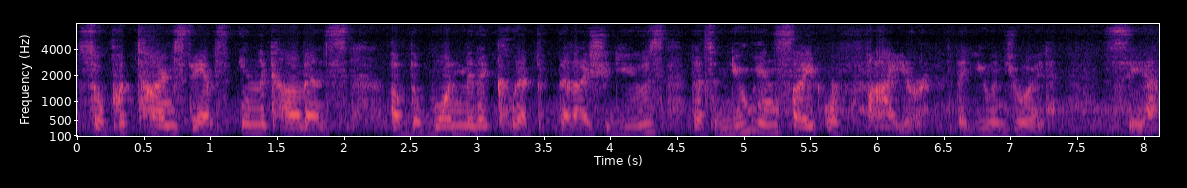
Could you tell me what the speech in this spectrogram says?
So put timestamps in the comments of the one minute clip that I should use. That's a new insight or fire that you enjoyed. See ya.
